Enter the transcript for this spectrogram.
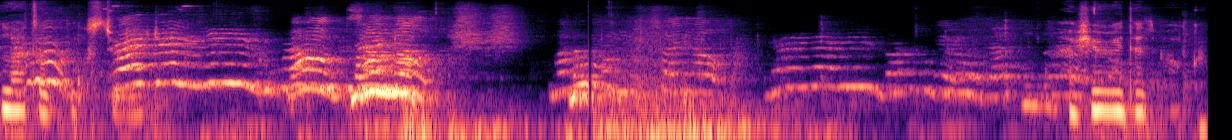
Lots of books to read. Have you read that book?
